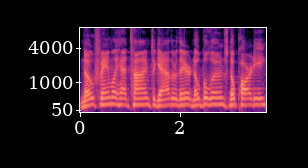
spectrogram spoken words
No family had time to gather there, no balloons, no party,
